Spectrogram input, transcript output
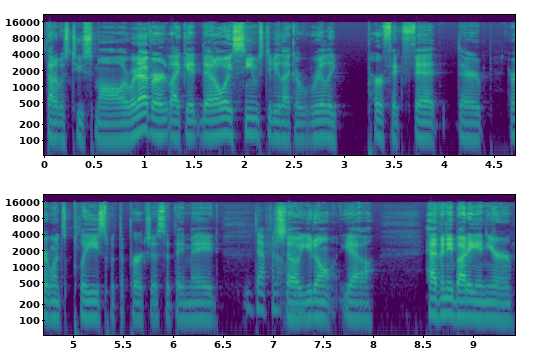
thought it was too small or whatever. Like it, that always seems to be like a really perfect fit. They're everyone's pleased with the purchase that they made. Definitely. So you don't, yeah, have anybody in your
